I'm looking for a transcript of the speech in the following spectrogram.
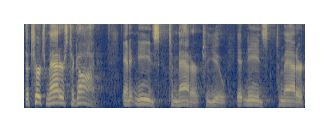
The church matters to God, and it needs to matter to you. It needs to matter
